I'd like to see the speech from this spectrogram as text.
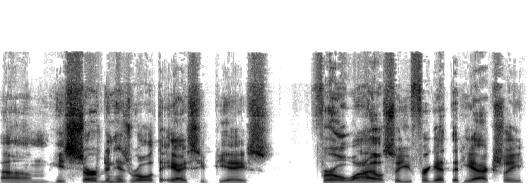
um, he's served in his role at the AICPA for a while, so you forget that he actually,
